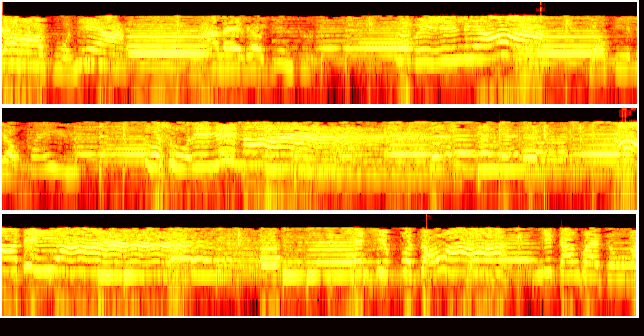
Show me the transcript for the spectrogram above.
大姑娘拿来了银子四百两，交给了怀玉读书的人呐。阿弟呀，天气不早啊，赶快走吧，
